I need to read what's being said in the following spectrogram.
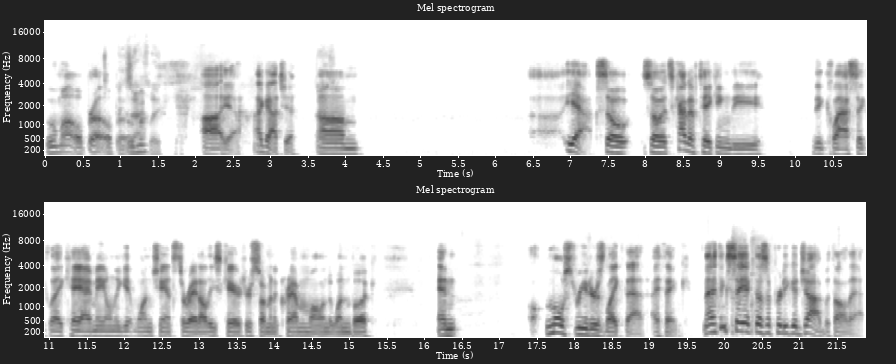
Uma, Oprah, Oprah, Uma. Uh yeah, I got you. you. Um, uh, yeah, so so it's kind of taking the the classic like, hey, I may only get one chance to write all these characters, so I'm going to cram them all into one book, and most readers like that, I think. And I think Šejić does a pretty good job with all that.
